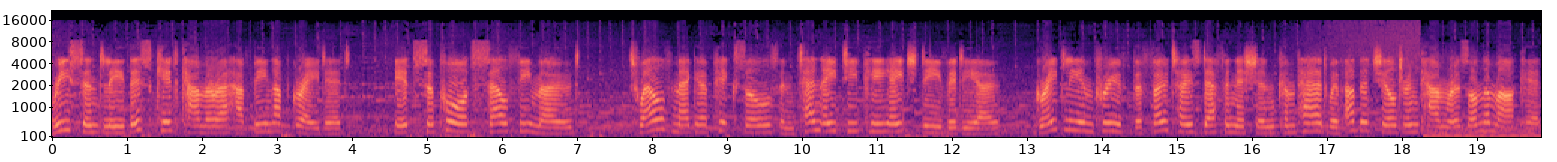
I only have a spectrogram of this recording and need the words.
Recently this kid camera have been upgraded. It supports selfie mode. 12 megapixels and 1080p HD video. Greatly improved the photo's definition compared with other children cameras on the market.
